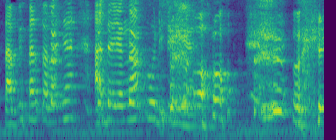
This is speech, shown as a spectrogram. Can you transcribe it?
Tapi masalahnya ada yang ngaku di sini ya. Oh, oke.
